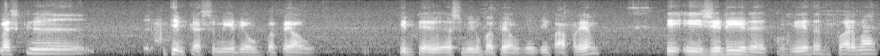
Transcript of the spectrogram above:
mas que tive que assumir eu o papel, tive que assumir o papel de ir para a frente e, e gerir a corrida de forma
